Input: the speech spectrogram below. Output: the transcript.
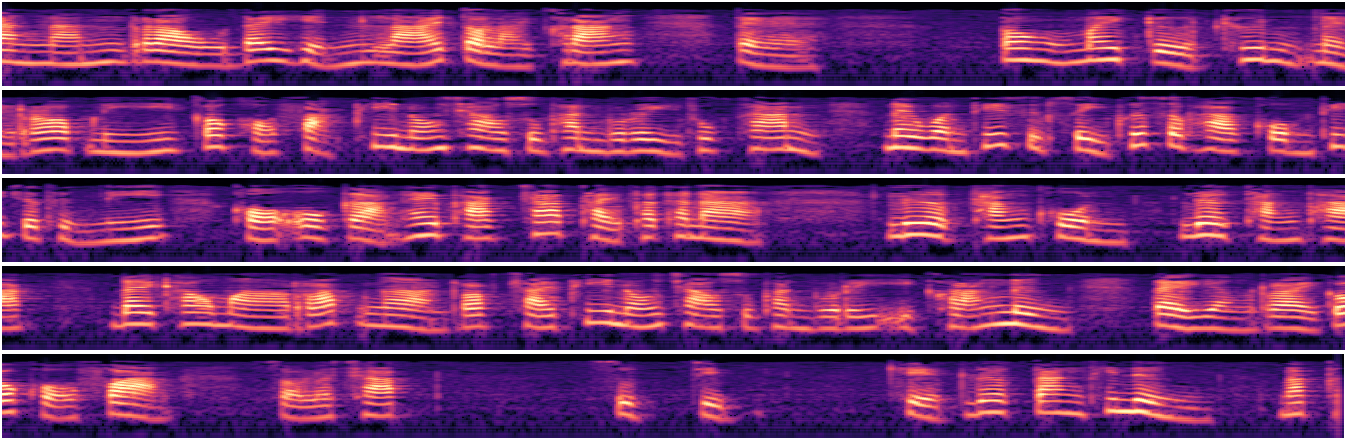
ดังนั้นเราได้เห็นหลายต่อหลายครั้ง แต่ ต้องไม่เกิดขึ้นในรอบนี้ก็ขอฝากพี่น้องชาวสุพรรณบุรีทุกท่าน ในวันที่ 14 พฤษภาคมที่จะถึงนี้ ขอโอกาสให้พักชาติไทยพัฒนา เลือกทั้งคน เลือกทั้งพักได้เข้ามารับงานรับใช้พี่น้องชาวสุพรรณบุรีอีกครั้งหนึ่ง แต่อย่างไรก็ขอฝากสรชัด สุดจิต เขตเลือกตั้งที่หนึ่งนัท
